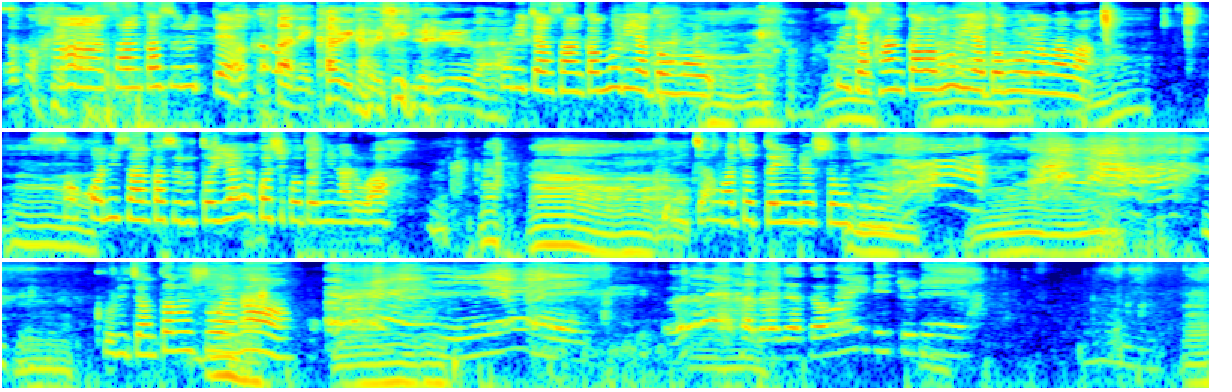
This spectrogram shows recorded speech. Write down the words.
奥まで、ああ、参加するって。奥まで神が死んでるから。クリちゃん参加無理やと思う。クリちゃん参加は無理やと思うよ、ママ。そこに参加するとややこしいことになるわ。クリちゃん。はちょっと遠慮してほしいな。クリちゃん楽しそうやな。ええ肌が可愛いですね。うん。うん。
